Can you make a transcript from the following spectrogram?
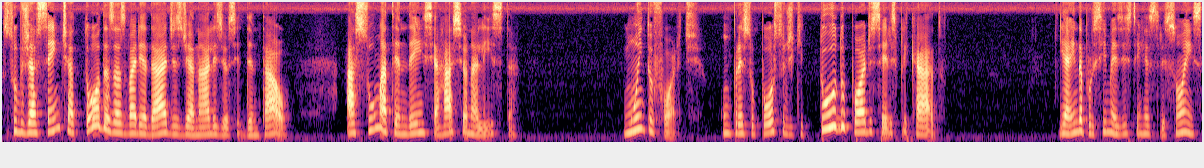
Subjacente a todas as variedades de análise ocidental, assuma a tendência racionalista muito forte, um pressuposto de que tudo pode ser explicado. E ainda por cima existem restrições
